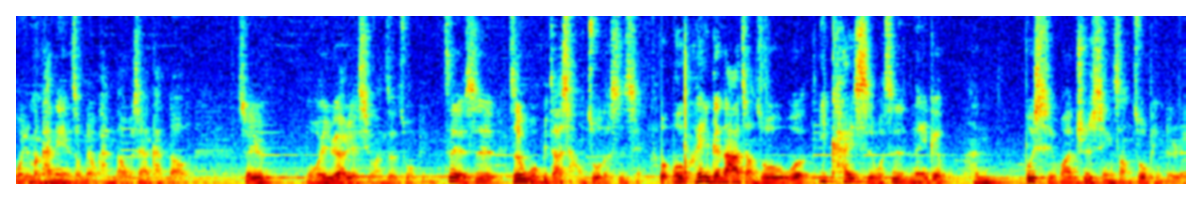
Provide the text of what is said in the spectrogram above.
我原本看电影的时候没有看到，我现在看到了，所以我会越来越喜欢这个作品。这也是这是我比较想要做的事情。我我可以跟大家讲说，我一开始我是那个很不喜欢去欣赏作品的人。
